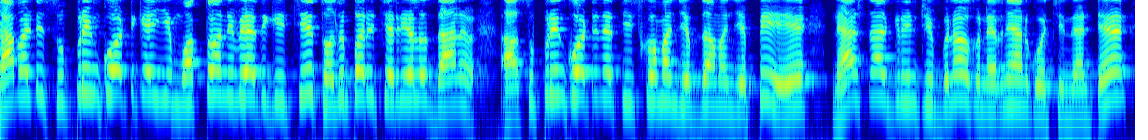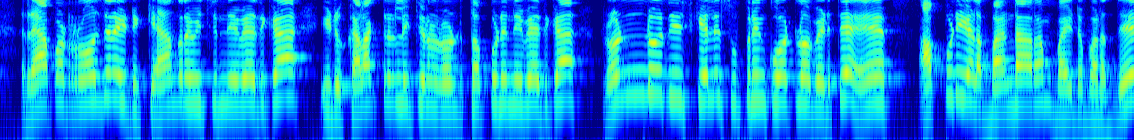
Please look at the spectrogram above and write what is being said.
కాబట్టి సుప్రీంకోర్టుకే ఈ మొత్తం నివేదిక ఇచ్చి తదుపరి చర్యలు దాని ఆ సుప్రీంకోర్టునే తీసుకోమని చెప్దామని చెప్పి నేషనల్ గ్రీన్ ట్రిబ్యునల్ ఒక నిర్ణయానికి వచ్చింది. అంటే రేపటి రోజున ఇటు కేంద్రం ఇచ్చిన నివేదిక ఇటు కలెక్టర్లు ఇచ్చిన రెండు తప్పుడు నివేదిక రెండు తీసుకెళ్ళి సుప్రీంకోర్టులో పెడితే అప్పుడు వీళ్ళ బండారం బయటపడద్ది.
